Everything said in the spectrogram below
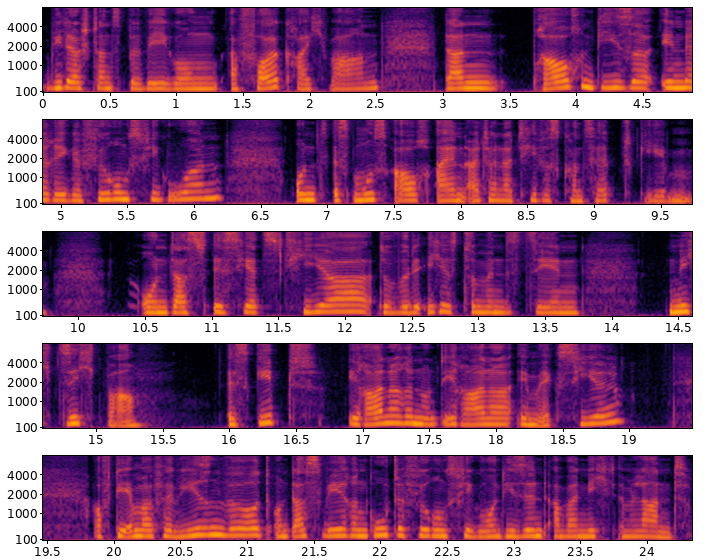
Widerstandsbewegungen erfolgreich waren, dann brauchen diese in der Regel Führungsfiguren und es muss auch ein alternatives Konzept geben. Und das ist jetzt hier, so würde ich es zumindest sehen, nicht sichtbar. Es gibt Iranerinnen und Iraner im Exil, auf die immer verwiesen wird, und das wären gute Führungsfiguren, die sind aber nicht im Land.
